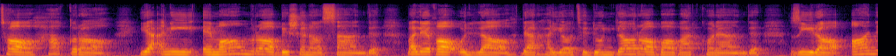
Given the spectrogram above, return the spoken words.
تا حق را یعنی امام را بشناسند و لقاء الله در حیات دنیا را باور کنند زیرا آن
